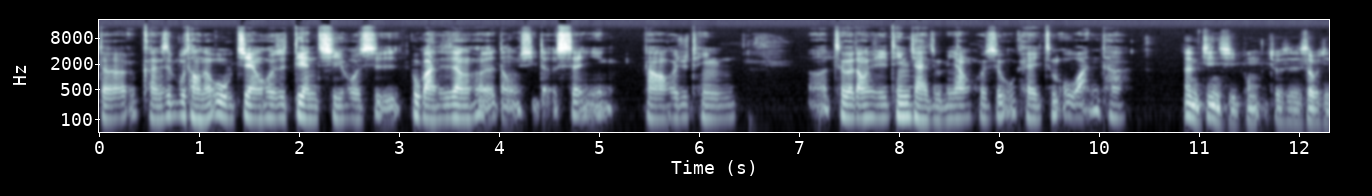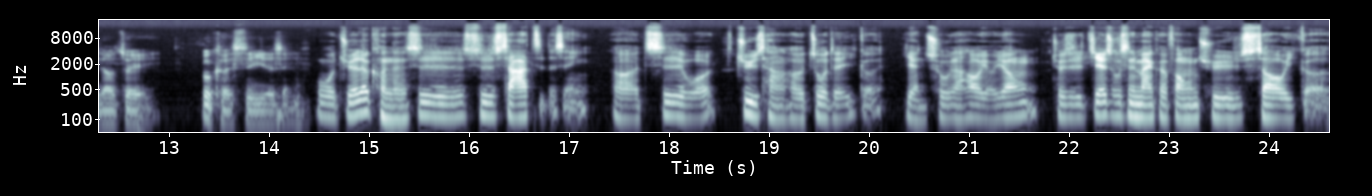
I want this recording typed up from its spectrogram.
的可能是不同的物件，或是电器，或是不管是任何的东西的声音，然后会去听，呃，这个东西听起来怎么样，或是我可以怎么玩它。那你近期碰就是收集到最不可思议的声音？我觉得可能是是沙子的声音，呃，是我剧场合作的一个。演出，然后有用就是接触式麦克风去收一个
